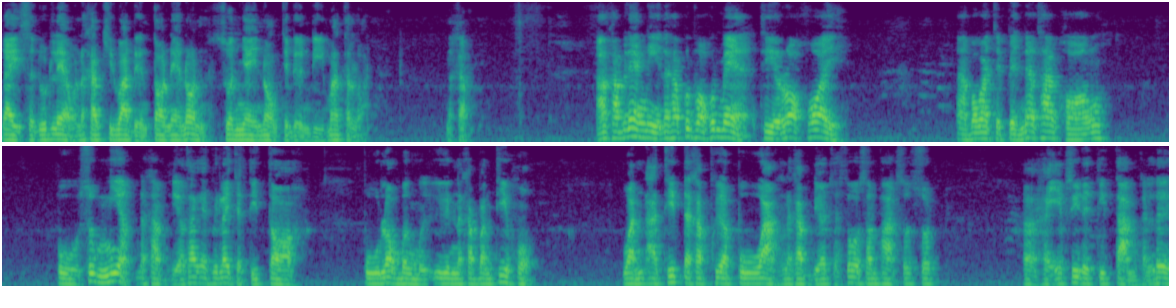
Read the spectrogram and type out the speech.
ได้สะดุดแล้วนะครับ คิดว่าเดินต่อแน่นอน ส่วนใหญ่น้องจะเดินดีมากตลอดนะครับเอาครับแรกนี้นะครับ คุณพ่อคุณแม่ที่รอคอยอ่าเพราะว่าจะเป็นแนวทางของปู่ซุ่มเงียบนะครับ เดี๋ยวทางแอดวิไลจะติดต่อ ปู่ลองเบิงมืออื่นนะครับ วันที่6 วันอาทิตย์นะครับเพื่อปูว่างนะครับ เดี๋ยวจะโซ่สัมผัสสดๆอ่าให้เอฟซีได้ติดตามกันเลย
